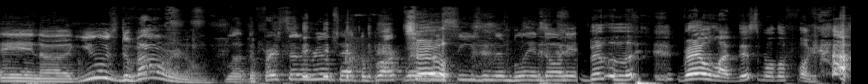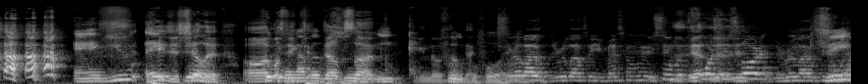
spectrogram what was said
and uh, you was devouring them. Like, the first set of ribs had the Brock Lesnar seasoning blend on it. Billy, Bray was like this motherfucker. and you He ate just them chilling. Oh, it must be cooking, and I've Dub's son. You know, food Dub got- before. You realize, you realize who you messing with? You see what Yeah, before yeah, shit yeah. started? You realize who See, you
